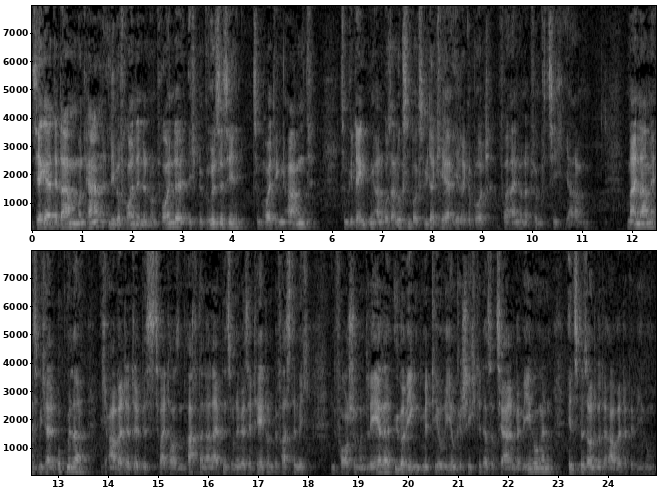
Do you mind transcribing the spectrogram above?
Sehr geehrte Damen und Herren, liebe Freundinnen und Freunde, ich begrüße Sie zum heutigen Abend zum Gedenken an Rosa Luxemburgs Wiederkehr ihrer Geburt vor 150 Jahren. Mein Name ist Michael Buckmüller. Ich arbeitete bis 2008 an der Leibniz-Universität und befasste mich in Forschung und Lehre überwiegend mit Theorie und Geschichte der sozialen Bewegungen, insbesondere der Arbeiterbewegung.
